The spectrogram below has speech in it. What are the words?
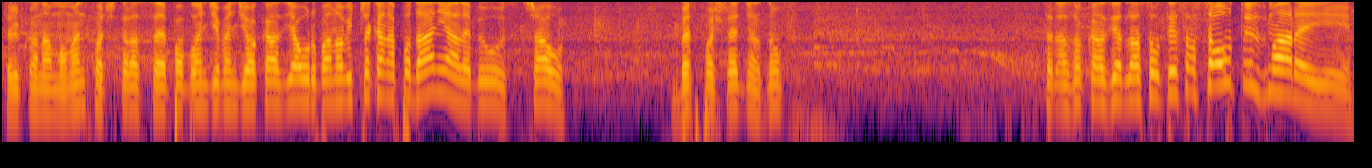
Tylko na moment, choć teraz po błędzie będzie okazja. Urbanowicz czeka na podanie, ale był strzał bezpośrednio znów. Teraz okazja dla Sołtysa. Sołtys Marej!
